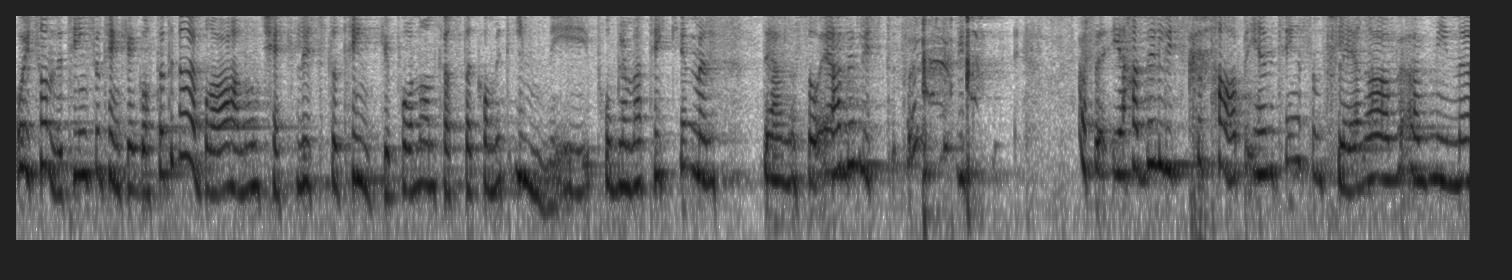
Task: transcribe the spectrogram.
Og i sånne ting så tenker jeg godt at det kan være bra å ha noen checklist å tenke på når en først har kommet inn i problematikken, men det er nå så Jeg hadde lyst til altså, jeg hadde lyst til å ta opp én ting som flere av, av mine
